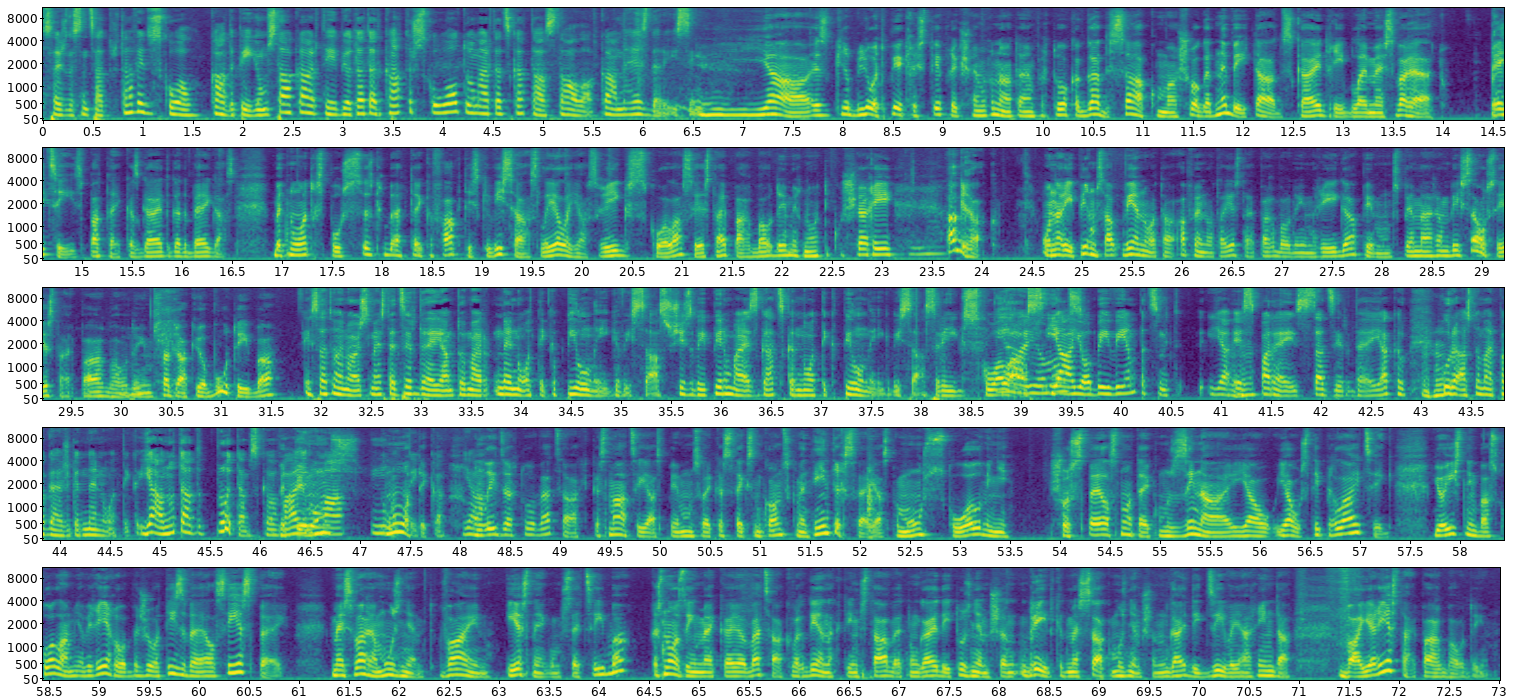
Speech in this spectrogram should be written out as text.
64. vidusskola. Kāda bija jums tā kā? Kārtība, jo tātad katra skola tomēr skatās tālāk, kā mēs darīsim. Jā, es gribu ļoti piekrist iepriekšējiem runātājiem par to, ka gada sākumā šogad nebija tāda skaidrība, lai mēs varētu precīzi pateikt, kas gaida gada beigās. Bet no otras puses, es gribētu teikt, ka faktiski visās lielajās Rīgas skolās iestāja pārbaudījumi ir notikuši arī agrāk. Un arī pirms vienotā, apvienotā iestāja pārbaudījuma Rīgā pie mums, piemēram, bija savs iestāja pārbaudījums agrāk, jo būtībā Es atvainojos, mēs te dzirdējām, tomēr nenotika pilnīgi visās. Šis bija pirmais gads, kad notika pilnīgi visās Rīgas skolās. Jā, jo, mums... Jā, jo bija 11, ja uh -huh. es mhm. pareizi sadzirdēju, ja, ka, uh mhm. -huh. kurās tomēr pagājušajā gadā nenotika. Jā, nu tātad, protams, ka Bet vairumā notika. notika. Un līdz ar to vecāki, kas mācījās pie mums vai kas, teiksim, konsekventi interesējās par mūsu skolu, viņi šos spēles noteikumus zināja jau, jau stipri laicīgi. Jo īstenībā skolām jau ir ierobežota izvēles iespēja. Mēs varam uzņemt vainu iesniegumu secībā, kas nozīmē, ka vecāki var diennaktīm stāvēt un gaidīt uzņemšanu brīdi, kad mēs sākam uzņemšanu un gaidīt dzīvajā rindā, vai ar iestāju pārbaudījumu.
